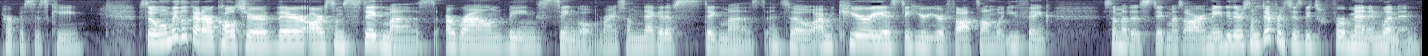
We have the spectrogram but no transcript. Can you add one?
purpose is key. So when we look at our culture, there are some stigmas around being single, right? Some negative stigmas. And so I'm curious to hear your thoughts on what you think some of those stigmas are. Maybe there's some differences for men and women.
